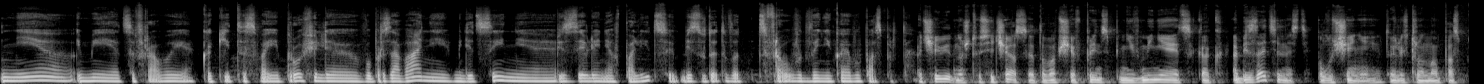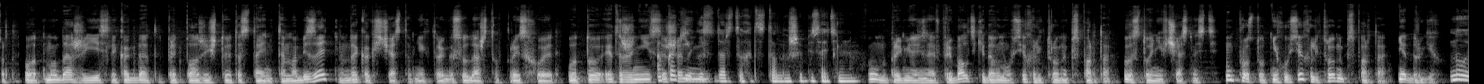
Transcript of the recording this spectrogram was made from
не имея цифровые какие-то свои профили в образовании, в медицине, без заявления в полицию, без вот этого цифрового двойника его паспорта. Очевидно, что сейчас это вообще, в принципе, не вменяется как обязательность получения этого электронного электронного паспорта. Вот. Но даже если когда-то предположить, что это станет там обязательным, да, как сейчас там в некоторых государствах происходит, вот, то это же не совершенно... А в каких государствах это стало уже обязательным? Ну, например, не знаю, в Прибалтике давно у всех электронные паспорта. В Эстонии, в частности. Ну, просто вот у них у всех электронные паспорта. Нет других. Ну,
